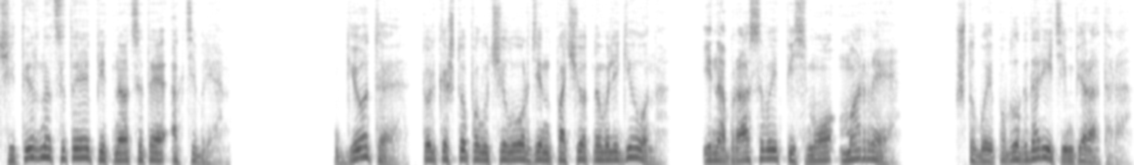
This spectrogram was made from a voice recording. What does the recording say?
14-15 октября. Гёте только что получил орден почетного легиона, и набрасывает письмо Маре, чтобы поблагодарить императора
